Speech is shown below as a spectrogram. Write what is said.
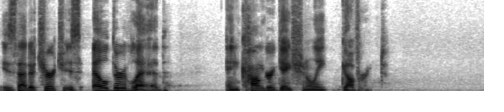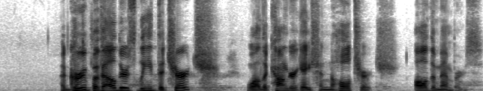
is that a church is elder led and congregationally governed. A group of elders lead the church, while the congregation, the whole church, all the members,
